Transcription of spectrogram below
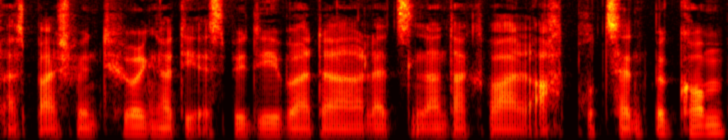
als Beispiel in Thüringen hat die SPD bei der letzten Landtagswahl 8 Prozent bekommen.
